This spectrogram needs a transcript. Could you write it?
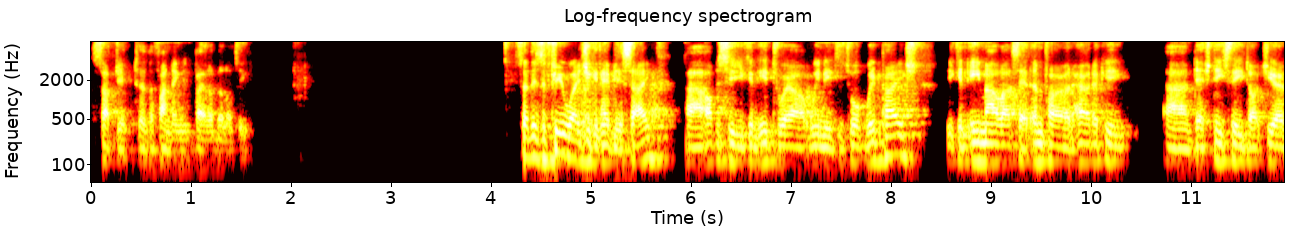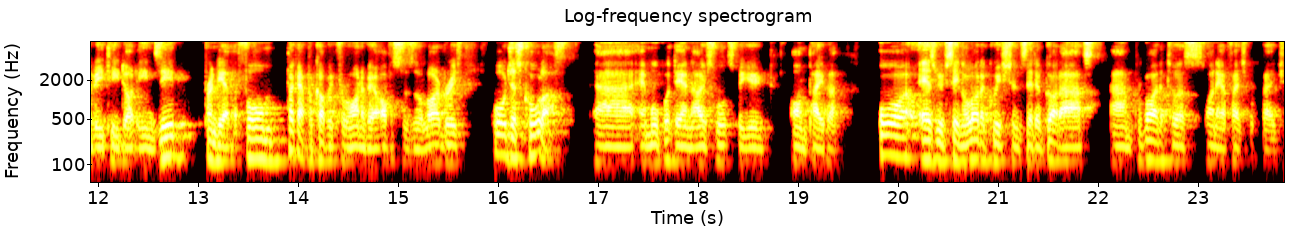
subject to the funding availability. So there's a few ways you can have your say. Uh, obviously, you can head to our We Need to Talk webpage. You can email us at info at hauraki uh, dc.govt.nz, print out the form, pick up a copy from one of our offices or libraries, or just call us uh, and we'll put down those thoughts for you on paper or as we've seen a lot of questions that have got asked, um, provided to us on our Facebook page.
